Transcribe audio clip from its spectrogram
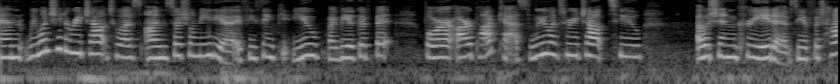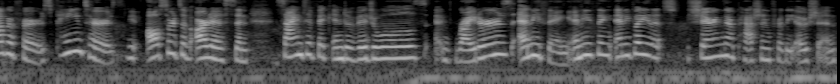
And we want you to reach out to us on social media if you think you might be a good fit for our podcast. We want to reach out to ocean creatives, you know, photographers, painters, all sorts of artists and scientific individuals, writers, anything, anything, anybody that's sharing their passion for the ocean.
